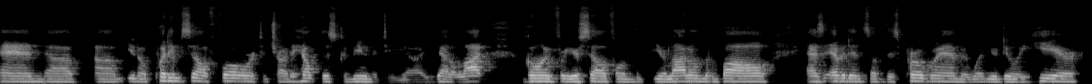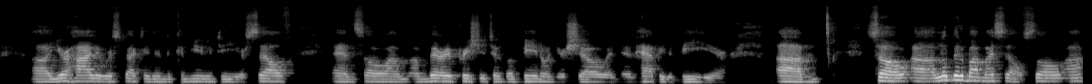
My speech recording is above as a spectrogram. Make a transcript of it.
and uh, um, you know put himself forward to try to help this community. Uh, you got a lot going for yourself on the, you're a lot on the ball as evidence of this program and what you're doing here. Uh, you're highly respected in the community yourself, and so I'm, I'm very appreciative of being on your show and, and happy to be here. Um, so uh, a little bit about myself. So uh,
